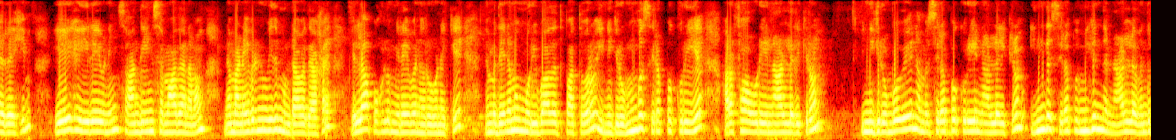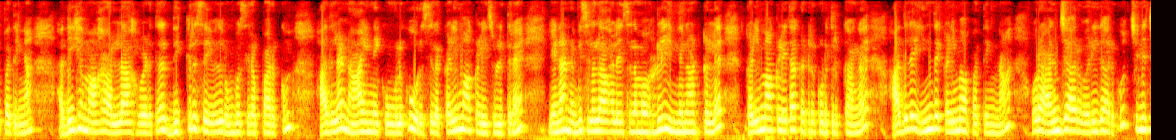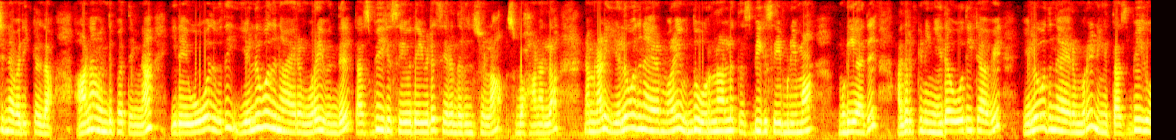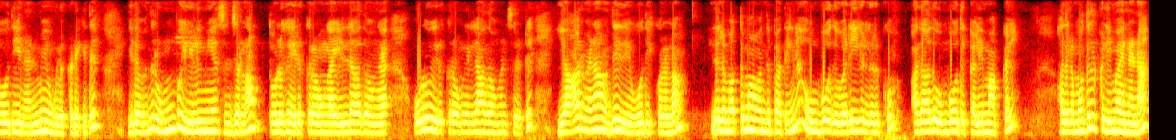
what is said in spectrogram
ரஹீம் ஏக இறைவனின் சாந்தியும் சமாதானமும் நம் அனைவரின் மீதும் உண்டாவதாக எல்லா புகழும் இறைவன் ஒருவனுக்கு. நம்ம தினமும் ஒரு இபாதத் பார்த்து வரோம். இன்றைக்கி ரொம்ப சிறப்புக்குரிய அரஃபாவுடைய நாளில் இருக்கிறோம். இன்றைக்கி ரொம்பவே நம்ம சிறப்புக்குரிய நாளில் இருக்கிறோம். இந்த சிறப்பு மிகுந்த நாளில் வந்து பார்த்திங்கன்னா அதிகமாக அல்லாஹ் இடத்துல திக்ரு செய்வது ரொம்ப சிறப்பாக இருக்கும். அதில் நான் இன்றைக்கி உங்களுக்கு ஒரு சில களிமாக்களை சொல்லித்தரேன். ஏன்னா நபி சுல்லாஹ் அலையம் அவர்களே இந்த நாட்களில் களிமாக்களை தான் கற்றுக் கொடுத்துருக்காங்க. அதில் இந்த களிமா பார்த்திங்கன்னா ஒரு அஞ்சாறு வரி தான் இருக்கும். சின்ன சின்ன வரிகள் தான். ஆனால் வந்து பார்த்திங்கன்னா இதை ஓதுவது எழுபதுனாயிரம் முறை வந்து தஸ்பீக செய்வதை விட சிறந்ததுன்னு சொல்லலாம். சுபஹானல்லாம் நம்மளால் எழுபதுனாயிரம் முறை வந்து ஒரு நாளில் தஸ்பீக செய்ய முடியுமா? முடியாது. அதற்கு நீங்கள் இதை ஓதிட்டாவே எழுபதுனாயிரம் முறை நீங்கள் தஸ்பீக ஓதிய நன்மை உங்களுக்கு கிடைக்குது. இதை வந்து ரொம்ப எளிமையாக செஞ்சிடலாம். தொழுகை இருக்கிறவங்க இல்லாதவங்க ஒழு இருக்கிறவங்க இல்லாதவங்கன்னு சொல்லிட்டு யார் வேணால் வந்து இதை ஓதிக்கொள்ளலாம் இதில் மொத்தமாக வந்து பார்த்திங்கன்னா ஒம்பது வரிகள் இருக்கும். அதாவது ஒம்பது களிமாக்கள். அதில் முதல் களிமா என்னென்னா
